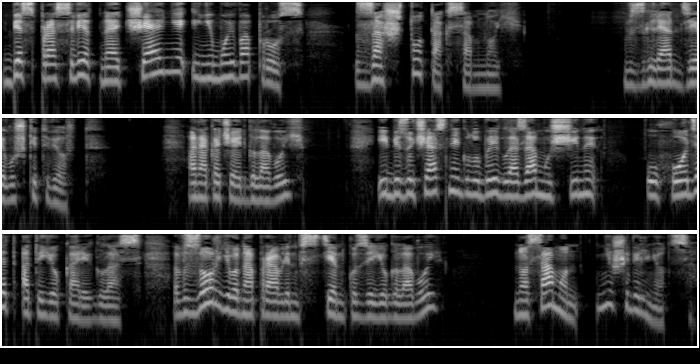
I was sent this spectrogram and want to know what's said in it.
беспросветное отчаяние и немой вопрос «За что так со мной?» Взгляд девушки тверд. Она качает головой, и безучастные голубые глаза мужчины уходят от ее карих глаз. Взор его направлен в стенку за ее головой, но сам он не шевельнется.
